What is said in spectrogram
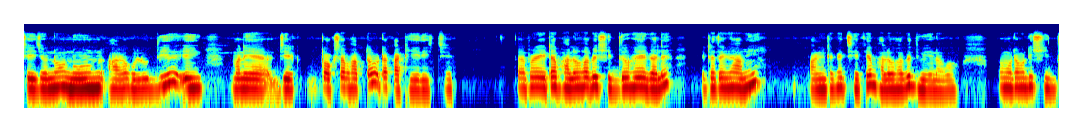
সেই জন্য নুন আর হলুদ দিয়ে এই মানে যে টকসা ভাবটা ওটা কাটিয়ে দিচ্ছি। তারপরে এটা ভালোভাবে সিদ্ধ হয়ে গেলে এটা থেকে আমি পানিটাকে ছেঁকে ভালোভাবে ধুয়ে নেব। তো মোটামুটি সিদ্ধ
